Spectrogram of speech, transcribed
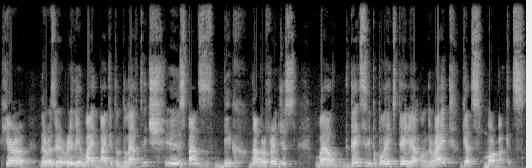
Here there is a really wide bucket on the left, which uh, spans big number of ranges, while the densely populated area on the right gets more buckets.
